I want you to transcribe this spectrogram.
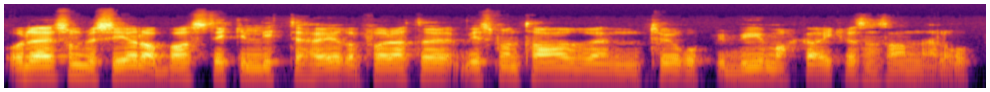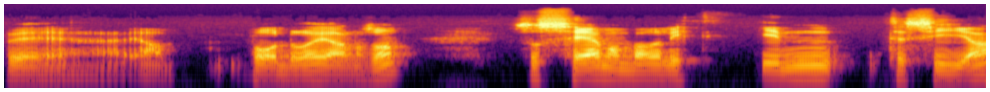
Og det er som du sier, da, bare stikke litt til høyre. For at eh, hvis man tar en tur opp i Bymarka i Kristiansand eller opp i, eh, ja, på eller noe så ser man bare litt inn til sida.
